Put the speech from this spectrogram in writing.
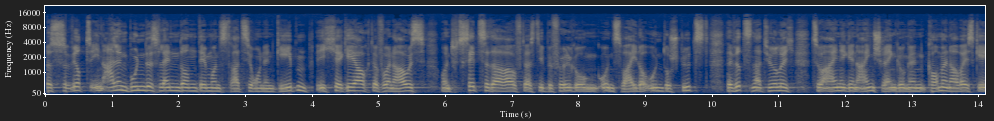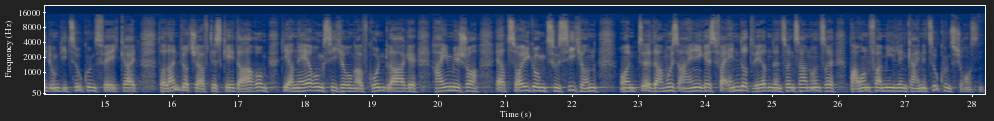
Es wird in allen Bundesländern Demonstrationen geben. Ich äh, gehe auch davon aus und setze darauf, dass die Bevölkerung uns weiter unterstützt. Da wird es natürlich zu einigen Einschränkungen kommen, aber es geht um die Zukunftsfähigkeit der Landwirtschaft. Es geht darum, die Ernährungssicherung auf Grundlage heimischer Erzeugung zu sichern. Und äh, da muss einiges verändert werden, denn sonst haben unsere Bauernfamilien keine Zukunftschancen.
